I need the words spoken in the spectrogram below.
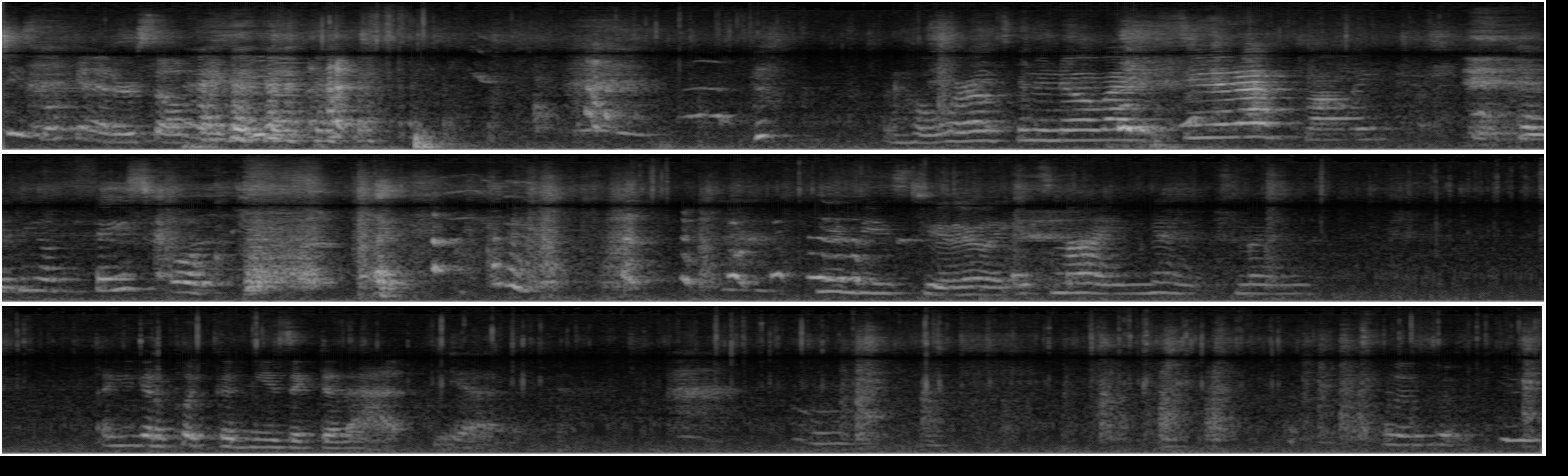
She's looking at herself like mine. No, it's mine. Are you gonna put good music to that? Yeah. That is so cute.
